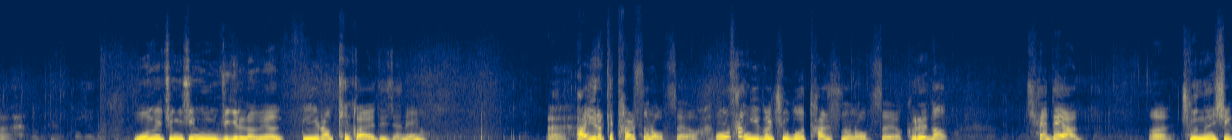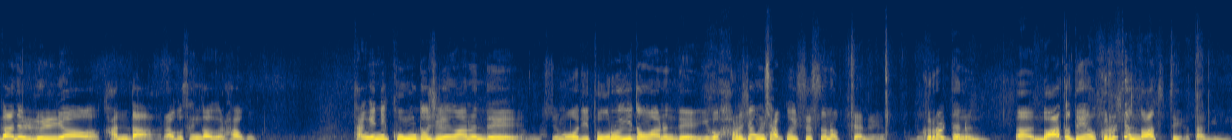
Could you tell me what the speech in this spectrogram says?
예. 몸의 중심 움직이려면 이렇게 가야 되잖아요. 예. 다 이렇게 탈 수는 없어요. 항상 이걸 주고 탈 수는 없어요. 그래도 최대한 어, 주는 시간을 늘려 간다 라고 생각을 하고 당연히 공도 주행하는데 좀 어디 도로 이동하는데 이거 하루 종일 잡고 있을 수는 없잖아요. 그럴 때는 어, 놔도 돼요. 그럴 때는 놔도 돼요, 당연히.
